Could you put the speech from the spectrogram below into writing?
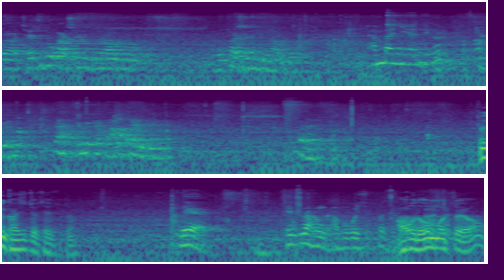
뭐야, 제주도 가시는 분하고 못 가시는 분하고. 반반이야 지금? 지금 딱 보니까 반반이네요. 형님 가시죠 제주도. 네. 제주도 한번 가보고 싶어서. 아우 너무 멋져요.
